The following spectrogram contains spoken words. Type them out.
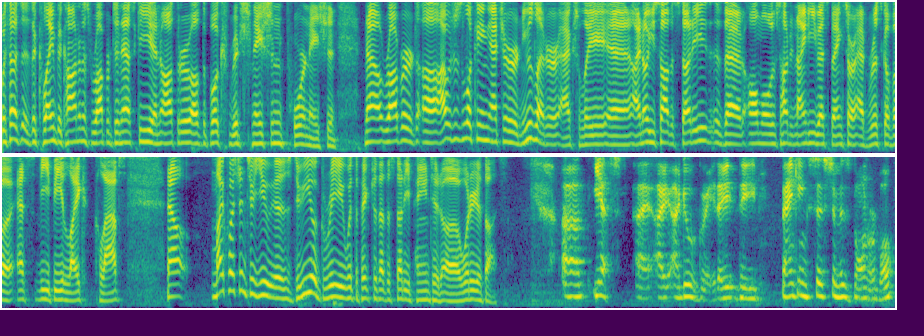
With us is acclaimed economist Robert Genetski and author of the book Rich Nation, Poor Nation. Now, Robert, uh, I was just looking at your newsletter actually, and I know you saw the study that almost 190 U.S. banks are at risk of a SVB-like collapse. Now, my question to you is: Do you agree with the picture that the study painted? Uh, what are your thoughts? Uh, yes, I, I, I, do agree. The banking system is vulnerable.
